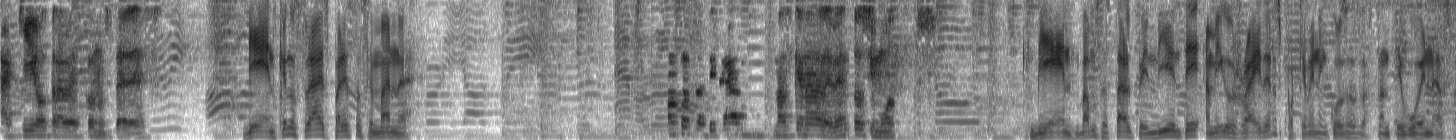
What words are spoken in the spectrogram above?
aquí otra vez con ustedes. Bien, ¿qué nos traes para esta semana? Vamos a platicar más que nada de eventos y motos. Bien, vamos a estar al pendiente, amigos riders, porque vienen cosas bastante buenas.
